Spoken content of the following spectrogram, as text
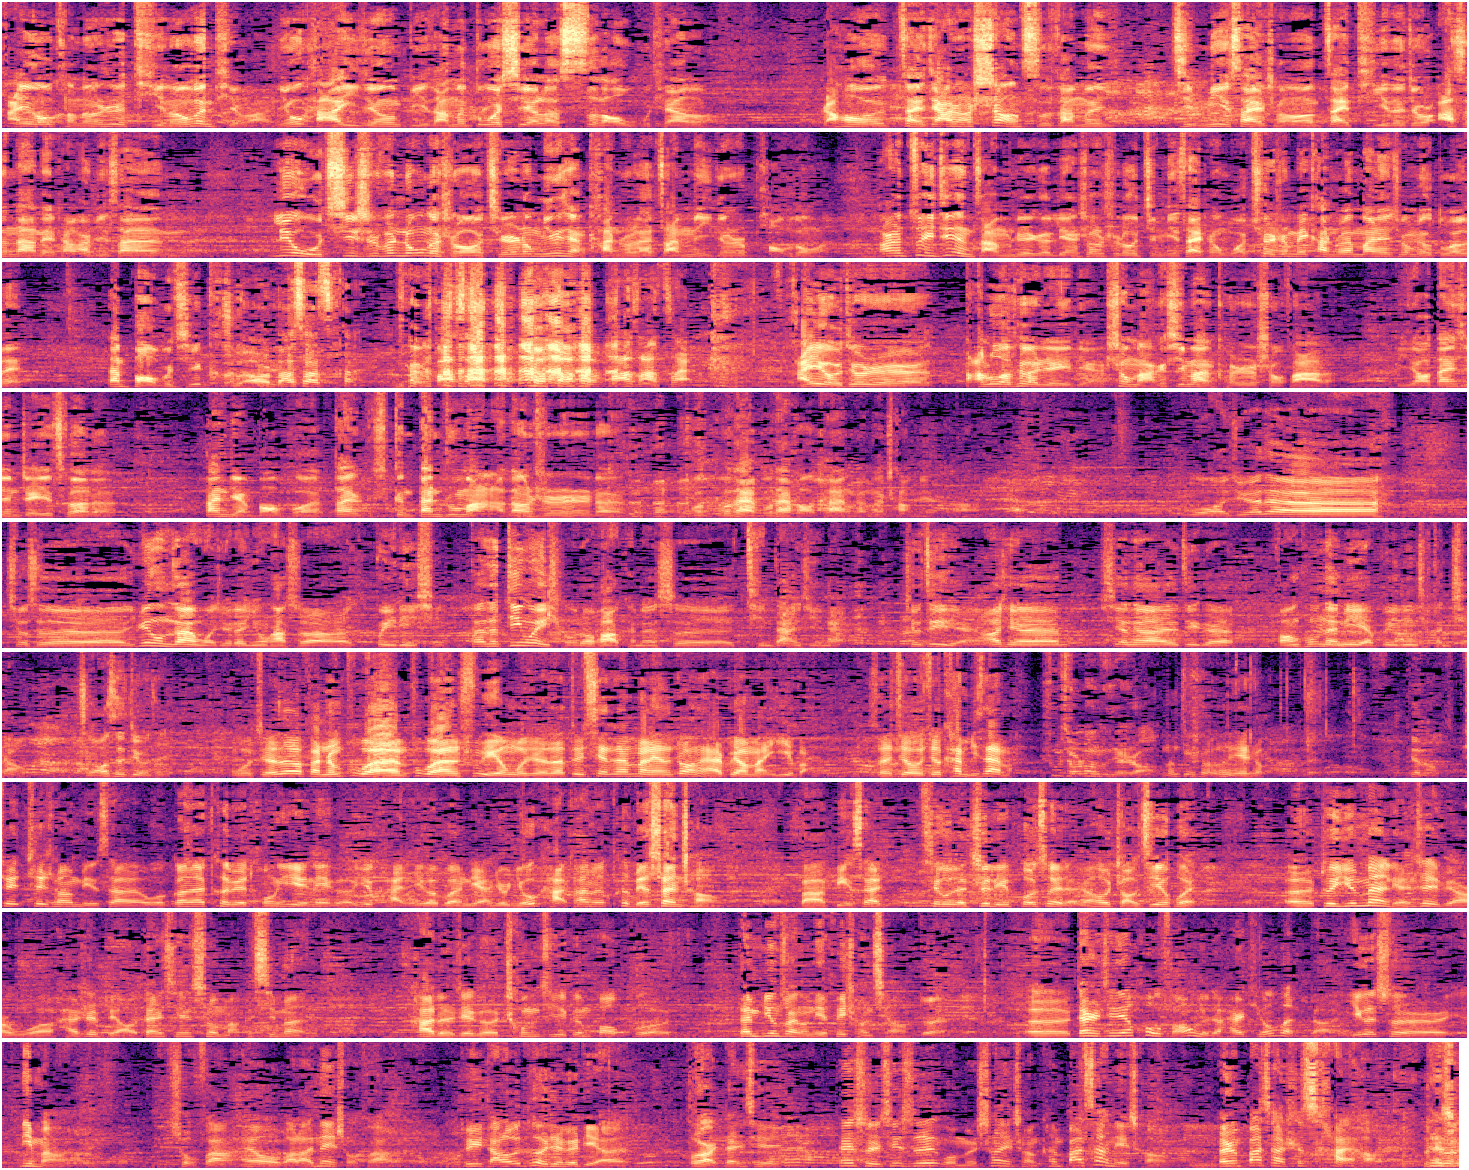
还有可能是体能问题吧，纽卡已经比咱们多歇了四到五天了，然后再加上上次咱们紧密赛程再踢的就是阿森纳那场二比三，六七十分钟的时候，其实能明显看出来咱们已经是跑不动了。当然，最近咱们这个连胜势头紧密赛程，我确实没看出来曼联球迷有多累。但保不齐，主要是巴萨菜，巴萨，巴萨菜。还有就是达洛特这一点，圣马克西曼可是首发的，比较担心这一侧的单点爆破，但跟丹朱马当时似的，不不太不太好看，可能场面啊。我觉得就是运动战，我觉得纽卡斯尔不一定行，但是定位球的话，可能是挺担心的，就这一点。而且现在这个防空能力也不一定很强，主要是就这个。我觉得反正不管不管输赢，我觉得对现在曼联的状态还是比较满意吧，所以就就看比赛嘛。输球都能接受，能接受，能接受。对，电脑。这这场比赛，我刚才特别同意那个玉凯的一个观点，就是纽卡他们特别擅长把比赛切割的支离破碎的，然后找机会。呃，对于曼联这边，我还是比较担心圣马克西曼，他的这个冲击跟爆破，单兵作战能力非常强。对。呃，但是今天后防我觉得还是挺稳的，一个是立马。首发还有瓦拉内首发，对于达洛特这个点我有点担心。但是其实我们上一场看巴萨那场，当然巴萨是菜哈，但 是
